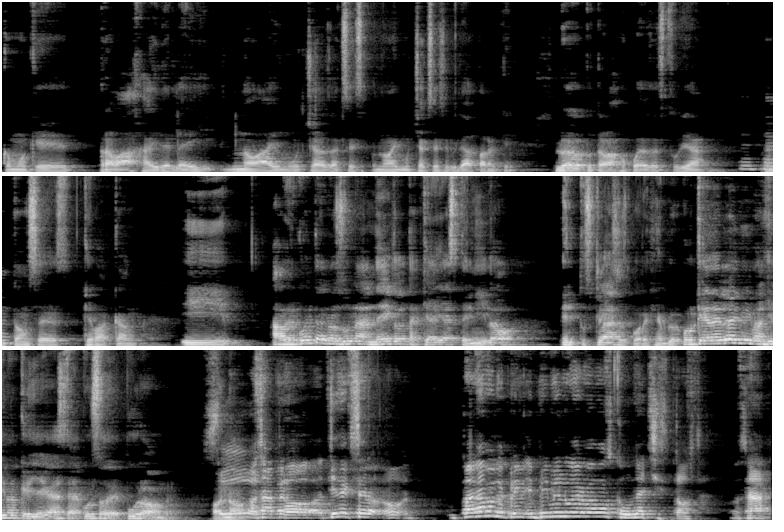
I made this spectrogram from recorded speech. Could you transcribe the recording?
como que trabaja y de ley no hay, muchas acces- no hay mucha accesibilidad para que luego tu trabajo puedas estudiar. Entonces, qué bacán. Y, a ver, cuéntanos una anécdota que hayas tenido en tus clases, por ejemplo. Porque de ley me imagino que llegaste a curso de puro hombre, ¿o Sí. no? O sea, pero tiene que ser. oh, prim- en primer lugar, vamos con una chistosa. O sea,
